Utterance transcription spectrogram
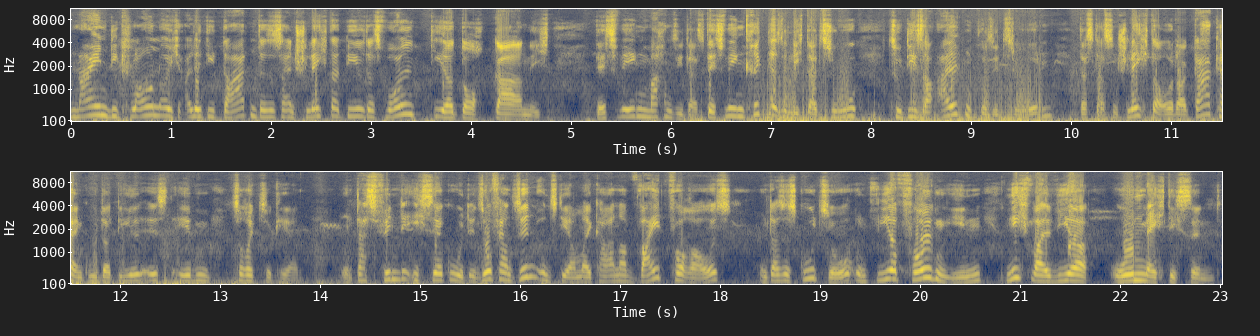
nein, die klauen euch alle die Daten, das ist ein schlechter Deal, das wollt ihr doch gar nicht. Deswegen machen sie das. Deswegen kriegt ihr sie nicht dazu, zu dieser alten Position, dass das ein schlechter oder gar kein guter Deal ist, eben zurückzukehren. Und das finde ich sehr gut. Insofern sind uns die Amerikaner weit voraus und das ist gut so. Und wir folgen ihnen, nicht weil wir ohnmächtig sind,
